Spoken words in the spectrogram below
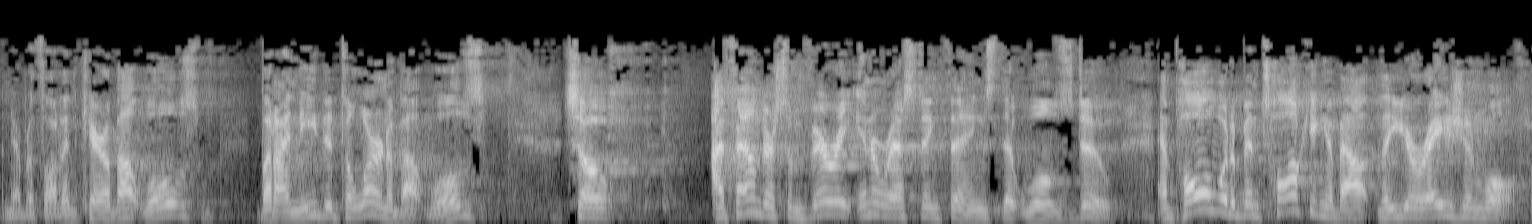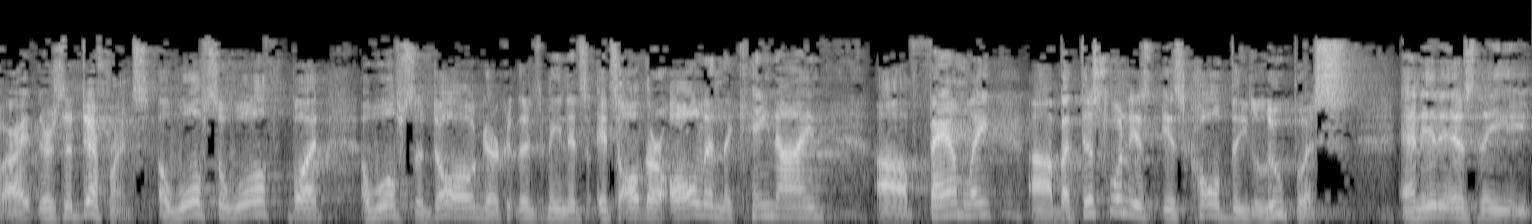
I never thought I'd care about wolves, but I needed to learn about wolves. So I found there's some very interesting things that wolves do. And Paul would have been talking about the Eurasian wolf, alright? There's a difference. A wolf's a wolf, but a wolf's a dog. I mean, it's, it's all, they're all in the canine, uh, family. Uh, but this one is, is called the lupus and it is the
